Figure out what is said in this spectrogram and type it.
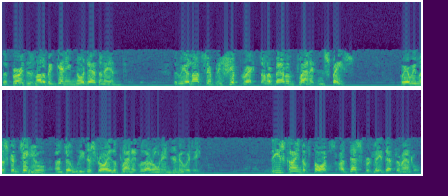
That birth is not a beginning nor death an end. That we are not simply shipwrecked on a barren planet in space, where we must continue until we destroy the planet with our own ingenuity. These kind of thoughts are desperately detrimental.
